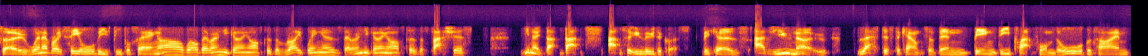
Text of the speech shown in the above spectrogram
So whenever I see all these people saying, oh, well, they're only going after the right wingers, they're only going after the fascists, you know, that, that's absolutely ludicrous because as you know, leftist accounts have been being deplatformed all the time.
